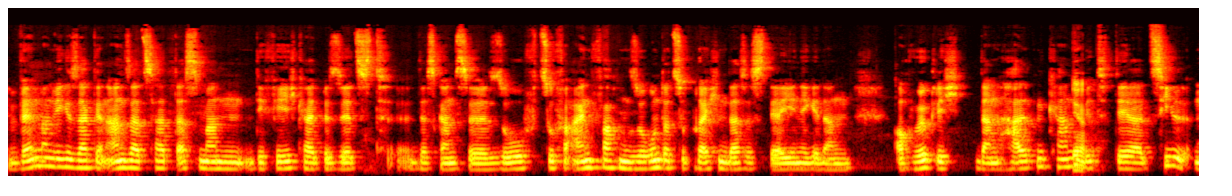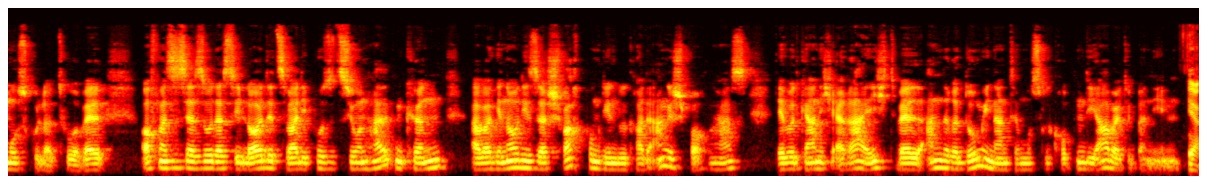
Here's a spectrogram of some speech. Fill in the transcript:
Wenn man, wie gesagt, den Ansatz hat, dass man die Fähigkeit besitzt, das Ganze so zu vereinfachen, so runterzubrechen, dass es derjenige dann auch wirklich dann halten kann ja. mit der Zielmuskulatur. Weil oftmals ist es ja so, dass die Leute zwar die Position halten können, aber genau dieser Schwachpunkt, den du gerade angesprochen hast, der wird gar nicht erreicht, weil andere dominante Muskelgruppen die Arbeit übernehmen. Ja,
